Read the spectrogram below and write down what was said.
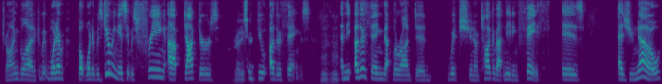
drawing blood, it could be whatever. But what it was doing is it was freeing up doctors Right. to do other things. Mm-hmm. And the other thing that Laurent did, which, you know, talk about needing faith, is as you know,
